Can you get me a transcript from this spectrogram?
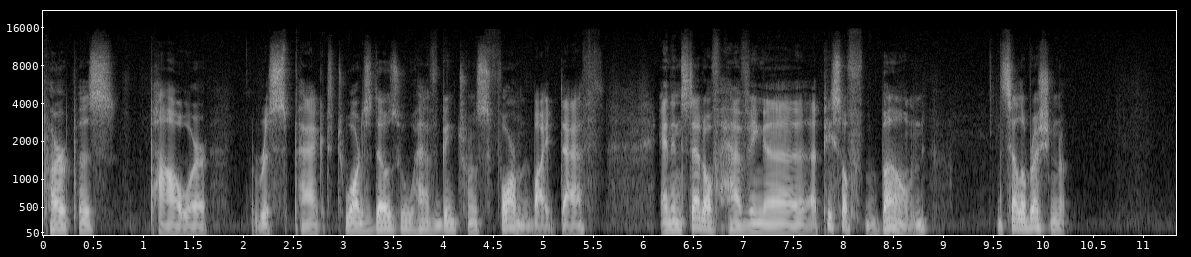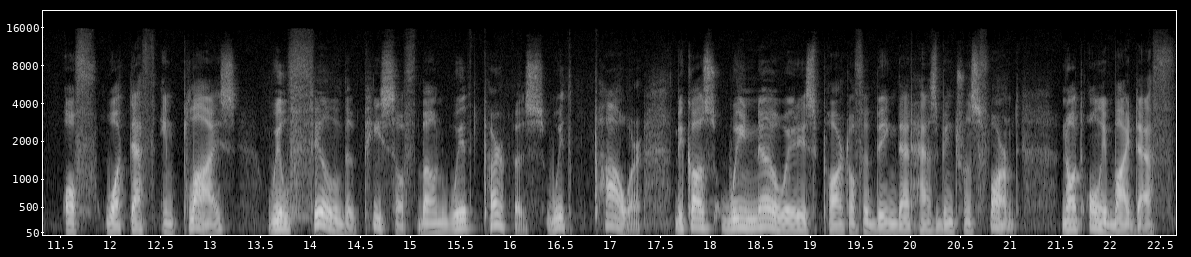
purpose, power, respect towards those who have been transformed by death. And instead of having a, a piece of bone, the celebration of what death implies will fill the piece of bone with purpose, with power, because we know it is part of a being that has been transformed, not only by death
